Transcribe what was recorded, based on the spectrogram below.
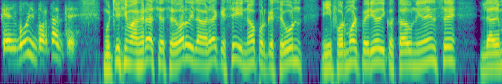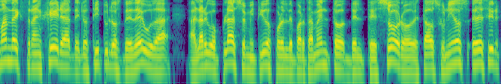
que es muy importante. Muchísimas gracias, Eduardo, y la verdad que sí, ¿no? Porque según informó el periódico estadounidense, la demanda extranjera de los títulos de deuda a largo plazo emitidos por el Departamento del Tesoro de Estados Unidos, es decir,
